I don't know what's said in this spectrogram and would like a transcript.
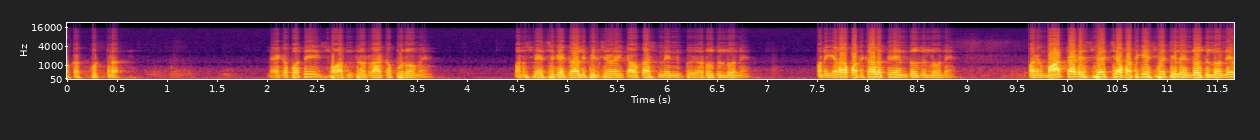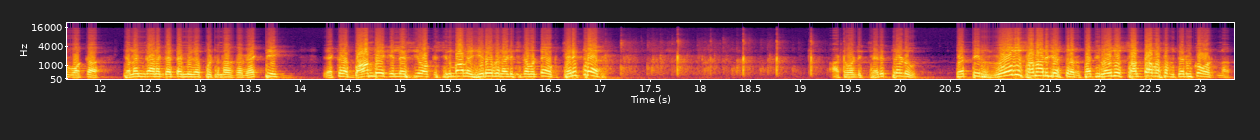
ఒక కుట్ర. లేకపోతే స్వాతంత్రం రాకపూర్వమే మనం స్వేచ్ఛగా గాలి పీల్చడానికి అవకాశం లేని రోజుల్లోనే మనం ఎలా బతకాలో తెలియని రోజుల్లోనే మనకు మాట్లాడే స్వేచ్ఛ బతికే స్వేచ్ఛ లేని రోజుల్లోనే ఒక తెలంగాణ గడ్డ మీద పుట్టిన ఒక వ్యక్తి ఎక్కడ బాంబేకి వెళ్ళేసి ఒక సినిమాలో హీరోగా నడిచినామంటే ఒక చరిత్ర అది. అటువంటి చరిత్రను ప్రతిరోజు సమాధి చేస్తున్నారు ప్రతిరోజు సంతాప జరుపుకోమంటున్నారు.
